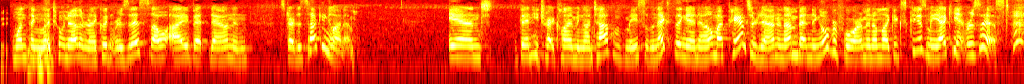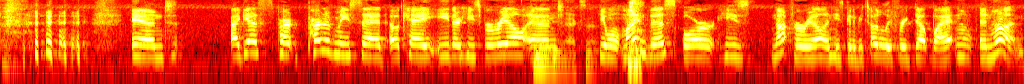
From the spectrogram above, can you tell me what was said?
I one thing led to another, and I couldn't resist, so I bent down and started sucking on him. And then he tried climbing on top of me. So the next thing I know, my pants are down and I'm bending over for him, and I'm like, "Excuse me, I can't resist." and I guess part part of me said, "Okay, either he's for real and he won't mind this, or he's not for real and he's going to be totally freaked out by it and, and run."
